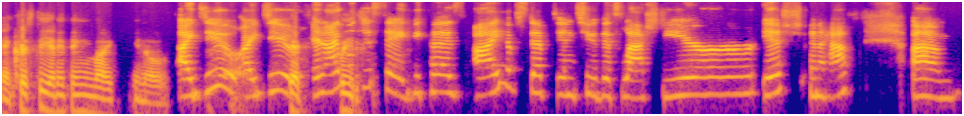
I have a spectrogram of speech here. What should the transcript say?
and Christy, anything like, you know, I do, I do. and I will just say because I have stepped into this last year ish and a half, um,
